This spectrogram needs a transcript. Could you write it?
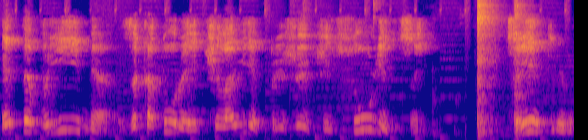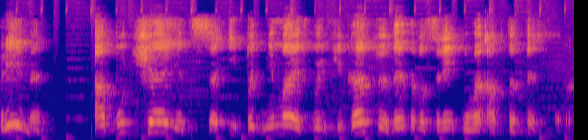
это время, за которое человек, пришедший с улицы, среднее время, обучается и поднимает квалификацию до этого среднего автотестера.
